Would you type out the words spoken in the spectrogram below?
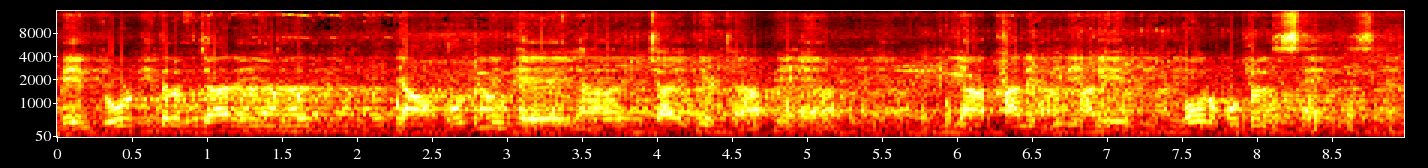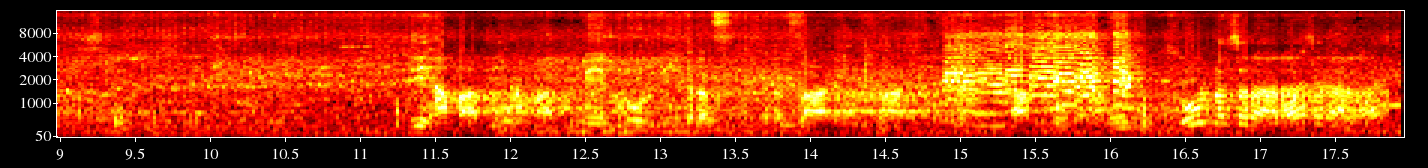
مین روڈ کی طرف جا رہے ہیں ہم لوگ۔ یہاں ہوٹلنگ ہے، یہاں چائے کے ڈھابے ہیں۔ یہاں کھانے پینے کے اور ہوٹلس ہیں۔ جی ہم آپ ہم آپ مین روڈ کی طرف لا رہے ہیں۔ آپ کو مین روڈ نظر آ رہا ہے۔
